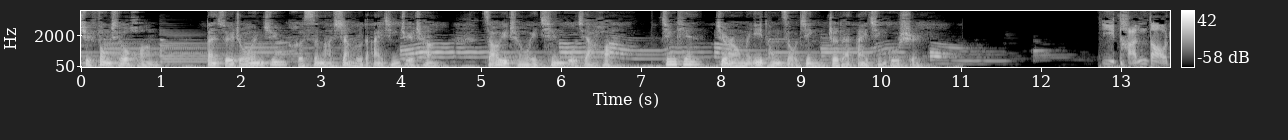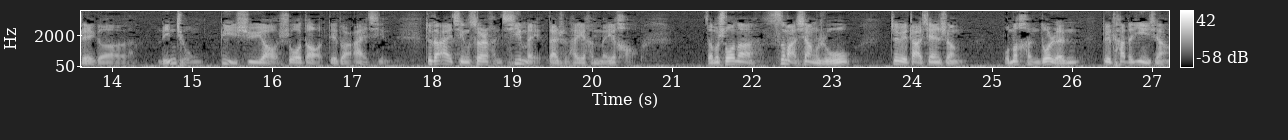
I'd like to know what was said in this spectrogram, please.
曲《凤求凰》，伴随卓文君和司马相如的爱情绝唱，早已成为千古佳话。今天就让我们一同走进这段爱情故事。一谈到这个林琼，必须要说到这段爱情。这段爱情虽然很凄美，但是它也很美好。怎么说呢？司马相如这位大先生，我们很多人对他的印象，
